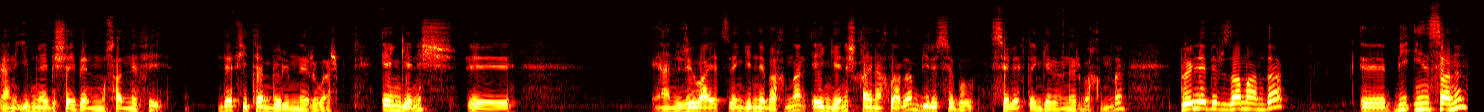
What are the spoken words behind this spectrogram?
Yani İbn Ebi Şeybe'nin Musannefi de fiten bölümleri var. En geniş e, yani rivayet zenginliği bakımından en geniş kaynaklardan birisi bu. Seleften gelenler bakımından. Böyle bir zamanda e, bir insanın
